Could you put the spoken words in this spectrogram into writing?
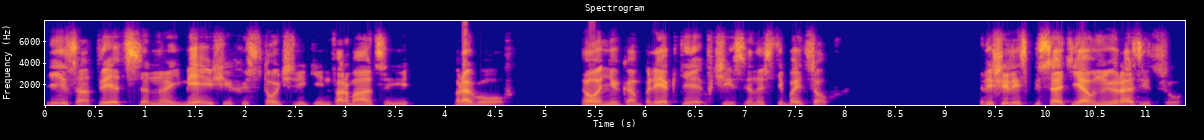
и, соответственно, имеющих источники информации врагов о некомплекте в численности бойцов решили списать явную разницу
